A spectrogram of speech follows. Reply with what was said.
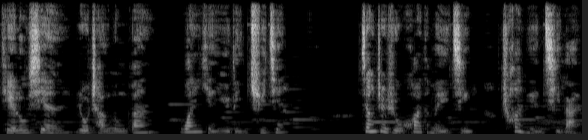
铁路线如长龙般蜿蜒于林区间。将这如画的美景串联起来，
